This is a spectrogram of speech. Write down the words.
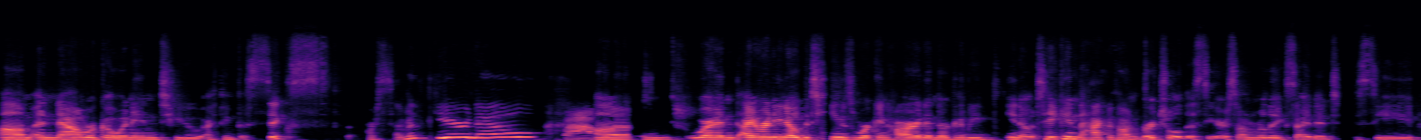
Um, and now we're going into, I think the sixth or seventh year now. Wow. Um, when I already know the team's working hard and they're going to be, you know, taking the hackathon virtual this year. So I'm really excited to see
